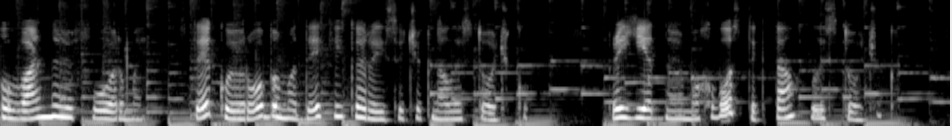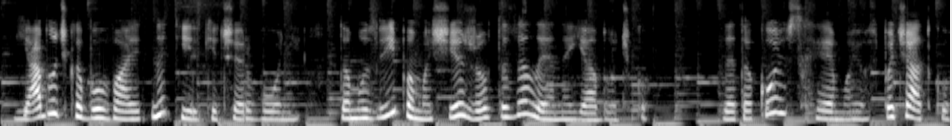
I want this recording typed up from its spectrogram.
овальної форми. Стекою робимо декілька рисочок на листочку. Приєднуємо хвостик та листочок. Яблучка бувають не тільки червоні, тому зліпимо ще жовто-зелене яблучко. За такою схемою спочатку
